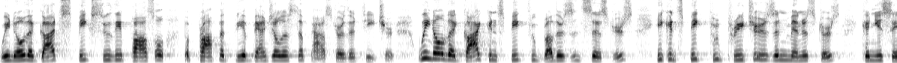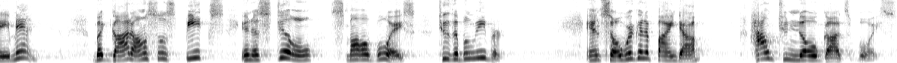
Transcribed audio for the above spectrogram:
We know that God speaks through the apostle, the prophet, the evangelist, the pastor, the teacher. We know that God can speak through brothers and sisters. He can speak through preachers and ministers. Can you say amen? But God also speaks in a still small voice to the believer. And so we're going to find out how to know God's voice.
